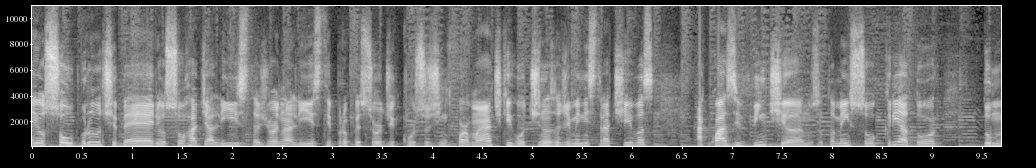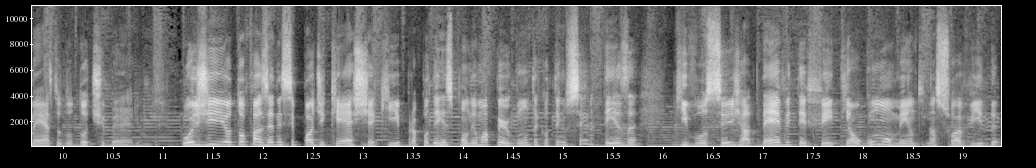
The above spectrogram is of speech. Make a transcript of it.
eu sou o Bruno Tibério, sou radialista, jornalista e professor de cursos de informática e rotinas administrativas há quase 20 anos. Eu também sou criador do método do Tibério. Hoje eu estou fazendo esse podcast aqui para poder responder uma pergunta que eu tenho certeza que você já deve ter feito em algum momento na sua vida.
